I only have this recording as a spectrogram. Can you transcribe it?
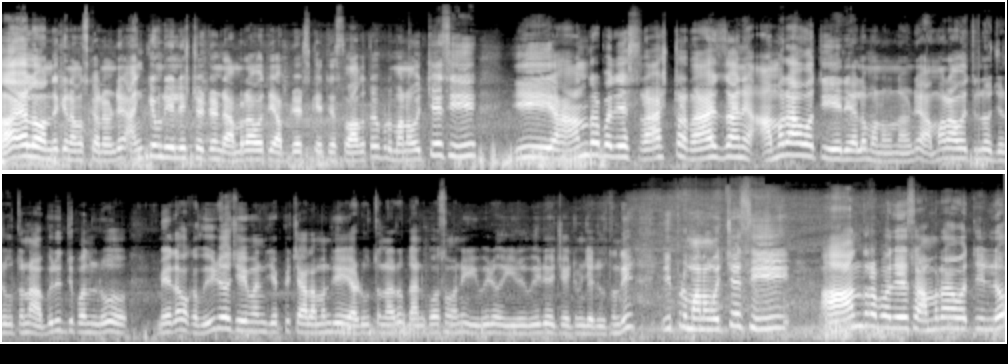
హాయ్ హలో అందరికీ నమస్కారం అండి. అంకిం రియల్ ఎస్టేట్ అండ్ అమరావతి అప్డేట్స్కి అయితే స్వాగతం. ఇప్పుడు మనం వచ్చేసి ఈ ఆంధ్రప్రదేశ్ రాష్ట్ర రాజధాని అమరావతి ఏరియాలో మనం ఉన్నామండి. అమరావతిలో జరుగుతున్న అభివృద్ధి పనులు మీద ఒక వీడియో చేయమని చెప్పి చాలామంది అడుగుతున్నారు. దానికోసమని ఈ వీడియో ఈ వీడియో చేయటం జరుగుతుంది. ఇప్పుడు మనం వచ్చేసి ఆంధ్రప్రదేశ్ అమరావతిలో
